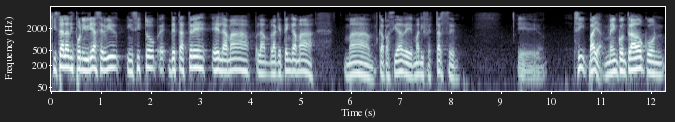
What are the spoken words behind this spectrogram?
quizá la disponibilidad a servir, insisto, eh, de estas tres es la más, la, que tenga más, más capacidad de manifestarse. Eh, sí, vaya, me he encontrado con,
